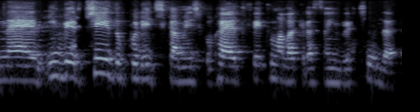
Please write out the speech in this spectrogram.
né, invertido politicamente correto, feito uma lacração invertida?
